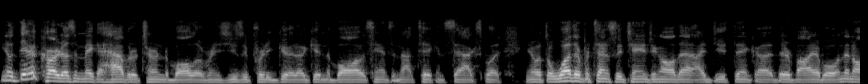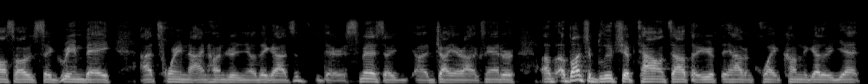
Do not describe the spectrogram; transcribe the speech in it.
You know, Derek Carr doesn't make a habit of turning the ball over, and he's usually pretty good at getting the ball out of his hands and not taking sacks. But, you know, with the weather potentially changing all that, I do think uh, they're viable. And then also, I would say Green Bay at 2,900. You know, they got Darius Smith, uh, Jaire Alexander, a, a, bunch of blue chip talents out there if they haven't quite come together yet.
